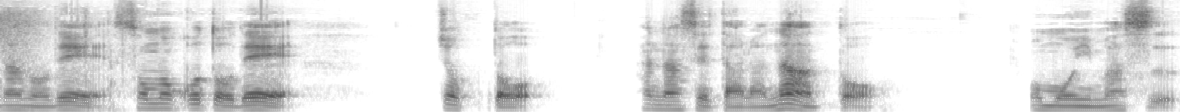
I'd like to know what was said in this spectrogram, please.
なので、そのことで、ちょっと話せたらなと思います。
